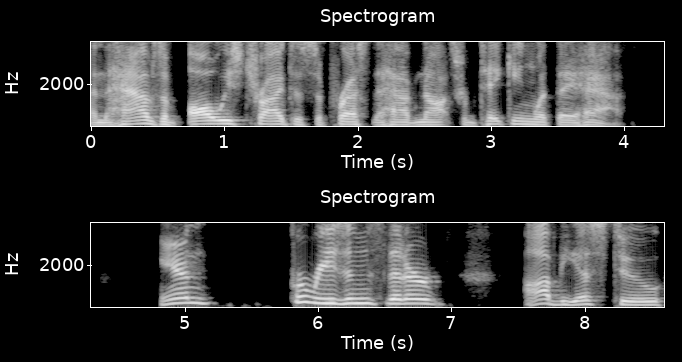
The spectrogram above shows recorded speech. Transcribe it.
and the haves have always tried to suppress the have-nots from taking what they have, and for reasons that are obvious to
